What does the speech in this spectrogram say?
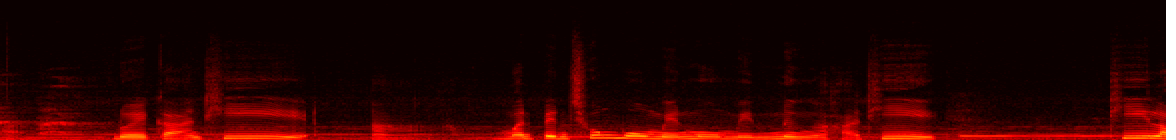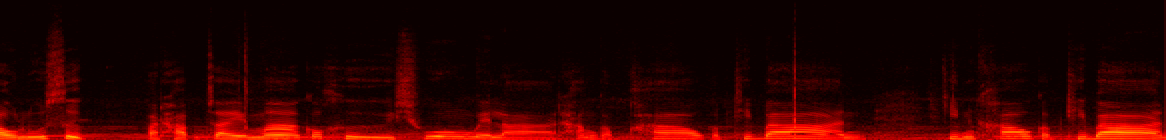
ค่ะโดยการที่ มันเป็นช่วงโมเมนต์โมเมนต์หนึ่งอะค่ะที่ที่เรารู้สึกประทับใจมากก็คือช่วงเวลาทำกับข้าวกับที่บ้าน กินข้าวกับที่บ้าน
